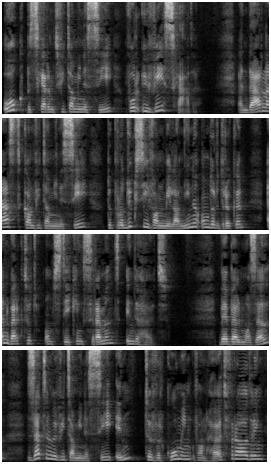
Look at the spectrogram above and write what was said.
Ook beschermt vitamine C voor UV-schade. En daarnaast kan vitamine C de productie van melanine onderdrukken en werkt het ontstekingsremmend in de huid. Bij Belmoiselle zetten we vitamine C in ter voorkoming van huidveroudering,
